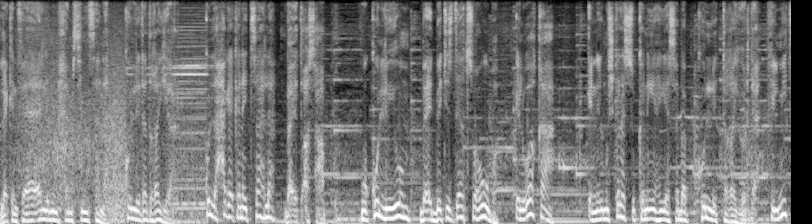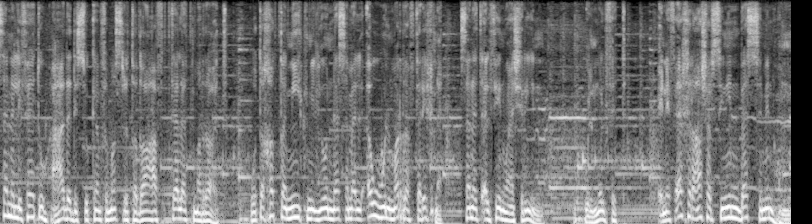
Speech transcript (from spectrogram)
لكن في أقل من خمسين سنة كل ده اتغير. كل حاجة كانت سهلة بقت أصعب. وكل يوم بقت بتزداد صعوبة. الواقع إن المشكلة السكانية هي سبب كل التغير ده. في المئة سنة اللي فاتوا عدد السكان في مصر تضاعف ثلاث مرات وتخطى 100 مليون نسمة لأول مرة في تاريخنا سنة 2020 والملفت إن في آخر عشر سنين بس منهم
